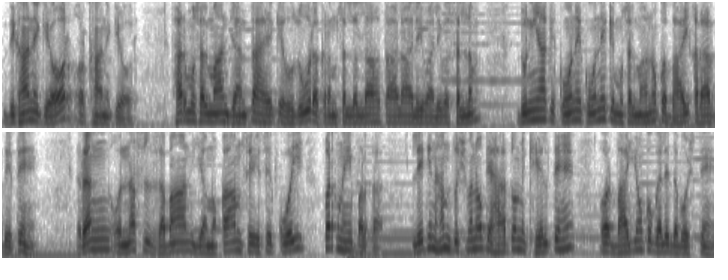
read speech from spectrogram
دکھانے کے اور اور کھانے کے اور۔ ہر مسلمان جانتا ہے کہ حضور اکرم صلی اللہ تعالیٰ علیہ وآلہ وسلم دنیا کے کونے کونے کے مسلمانوں کو بھائی قرار دیتے ہیں۔ رنگ اور نسل، زبان یا مقام سے اسے کوئی فرق نہیں پڑتا۔ لیکن ہم دشمنوں کے ہاتھوں میں کھیلتے ہیں اور بھائیوں کو گلے دبوچتے ہیں۔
